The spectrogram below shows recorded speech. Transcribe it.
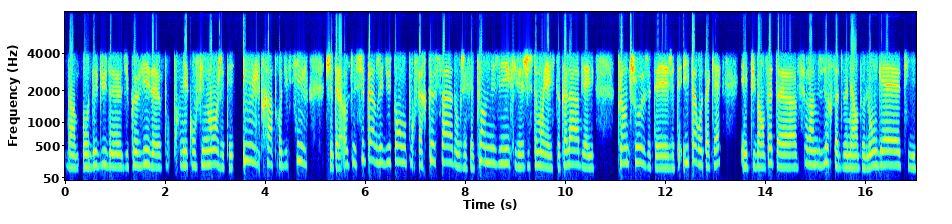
ben, au début de, du Covid, premier confinement, j'étais ultra productive. J'étais là, ok, super, j'ai du temps pour faire que ça. Donc, j'ai fait plein de musique. Justement, il y a eu ce collab, il y a eu plein de choses. J'étais, j'étais hyper au taquet. Et puis, ben, en fait, euh, au fur et à mesure, ça devenait un peu longuet. Puis,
